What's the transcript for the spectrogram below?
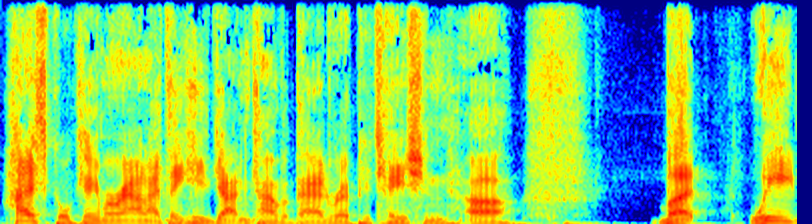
high school came around, I think he'd gotten kind of a bad reputation. Uh, but we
